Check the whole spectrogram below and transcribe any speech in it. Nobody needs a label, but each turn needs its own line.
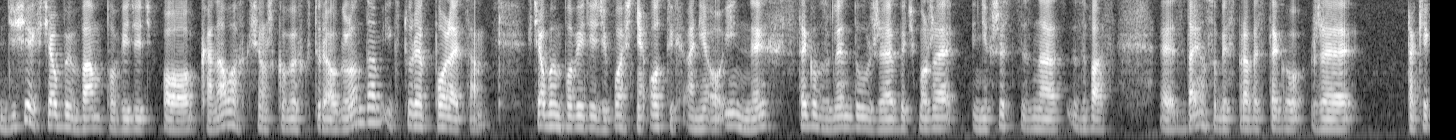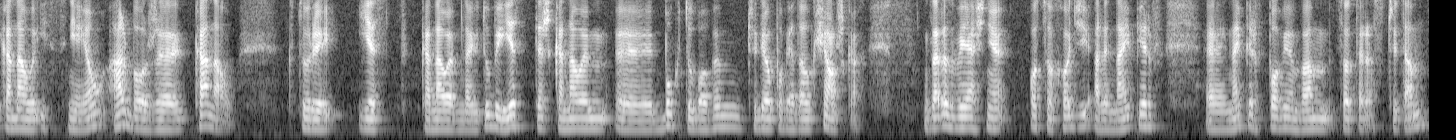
Dzisiaj chciałbym Wam powiedzieć o kanałach książkowych, które oglądam i które polecam. Chciałbym powiedzieć właśnie o tych, a nie o innych, z tego względu, że być może nie wszyscy z, nas, z Was e, zdają sobie sprawę z tego, że takie kanały istnieją, albo że kanał, który jest kanałem na YouTube, jest też kanałem y, booktubowym, czyli opowiada o książkach. Zaraz wyjaśnię o co chodzi, ale najpierw, y, najpierw powiem Wam, co teraz czytam.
